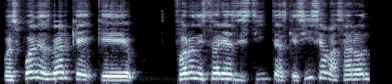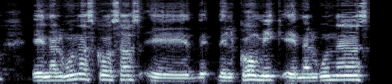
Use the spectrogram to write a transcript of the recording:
pues puedes ver que, fueron historias distintas, que sí se basaron en algunas cosas del cómic, en algunas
